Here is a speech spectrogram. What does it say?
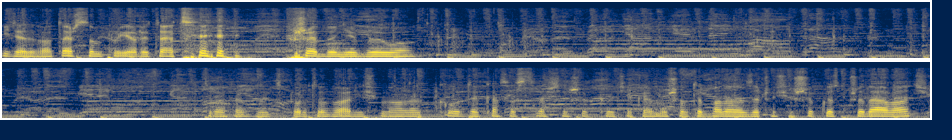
I te dwa też są priorytety, żeby nie było. Trochę wyeksportowaliśmy, ale kurde, kasa strasznie szybko ucieka. Muszą te banany zacząć się szybko sprzedawać.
